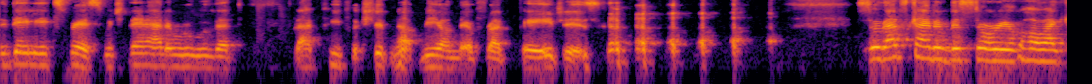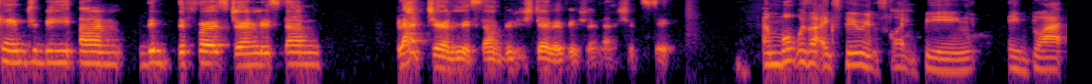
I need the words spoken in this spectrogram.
the Daily Express, which then had a rule that black people should not be on their front pages. so that's kind of the story of how I came to be on the, the first journalist on black journalist on British television, I should say. And what was that experience like being a black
